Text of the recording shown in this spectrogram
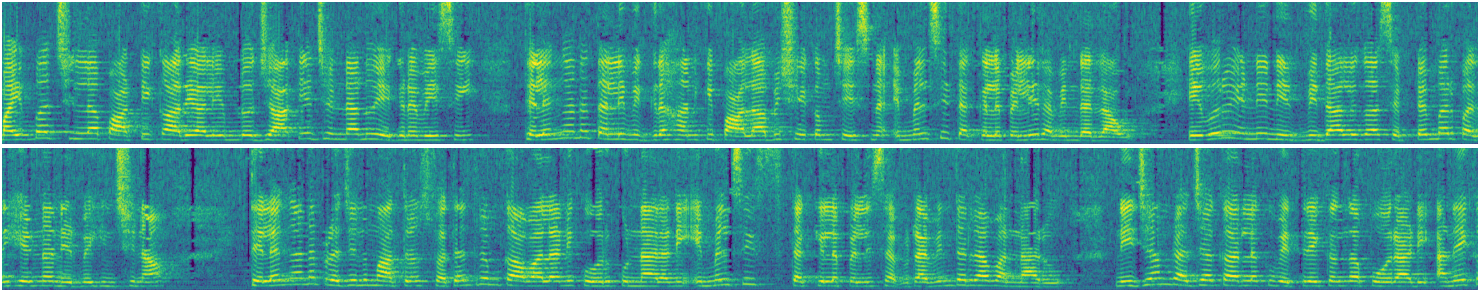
మైబాద్ జిల్లా పార్టీ కార్యాలయంలో జాతీయ జెండాను ఎగురవేసి తెలంగాణ తల్లి విగ్రహానికి పాలాభిషేకం చేసిన ఎమ్మెల్సీ తక్కెలపల్లి రవీందర్రావు ఎవరు ఎన్ని విధాలుగా సెప్టెంబర్ పదిహేడున నిర్వహించినా తెలంగాణ ప్రజలు మాత్రం స్వతంత్రం కావాలని కోరుకున్నారని ఎమ్మెల్సీ తక్కిలపల్లి రవీందర్రావు అన్నారు. నిజాం రజాకారులకు వ్యతిరేకంగా పోరాడి అనేక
